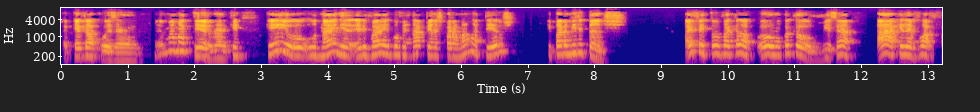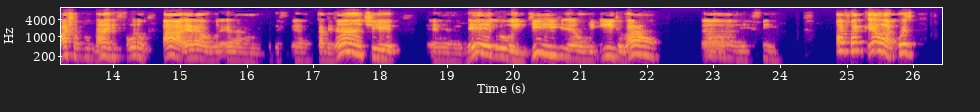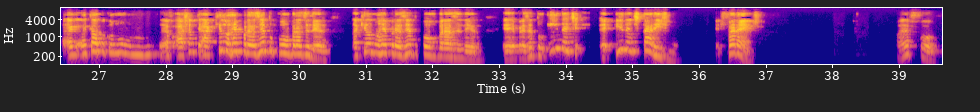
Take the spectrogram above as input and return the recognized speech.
é porque é aquela coisa, é, é mamateiro, né? Quem, quem o, o Nine, ele vai governar apenas para mamateiros e para militantes. Aí feitou, vai aquela. Uma coisa que eu vi assim, ah, ah, que levou a faixa do Nine foram. Ah, era, era, era cadeirante, é, negro, indígena, um índio lá, ah, enfim. Ah, foi aquela coisa. Aquela que eu não, achando que aquilo representa o povo brasileiro. Aquilo não representa o povo brasileiro. Ele representa o é, identitarismo. É diferente. Mas é fogo.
